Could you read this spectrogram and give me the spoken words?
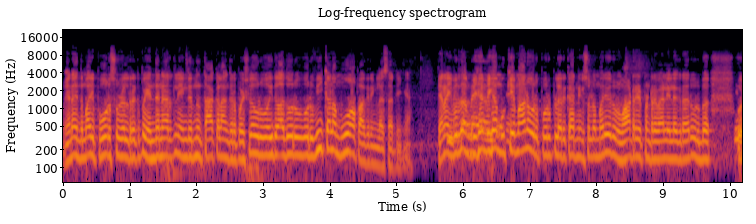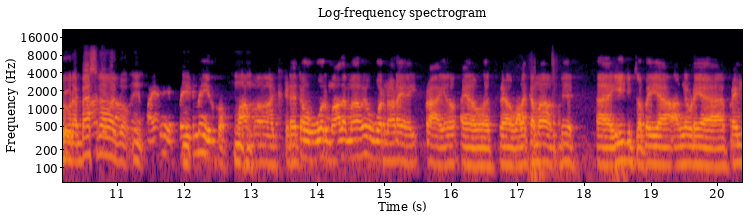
ஏன்னா இந்த மாதிரி போர் சூழல் இருக்கப்ப எந்த நேரத்துல எங்க இருந்து தாக்கலாங்கிற பட்சத்துல ஒரு இது அது ஒரு ஒரு வீக்கான மூவா பாக்குறீங்களா சார் நீங்க? ஏன்னா இவர்தான் மிக மிக முக்கியமான ஒரு பொறுப்புல இருக்காரு. நீங்க சொல்ற மாதிரி ஒரு மாடரேட் பண்ற வேலையில இருக்கிறாரு. ஒரு ஒரு ஒரு அம்பாசிடரா பயணம் எப்பயுமே இருக்கும். கிட்டத்தட்ட ஒவ்வொரு மாதமாவே ஒவ்வொரு நாட வழக்கமா வந்து ஈஜிப்ட்ல போய் அவங்களுடைய பிரைம்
